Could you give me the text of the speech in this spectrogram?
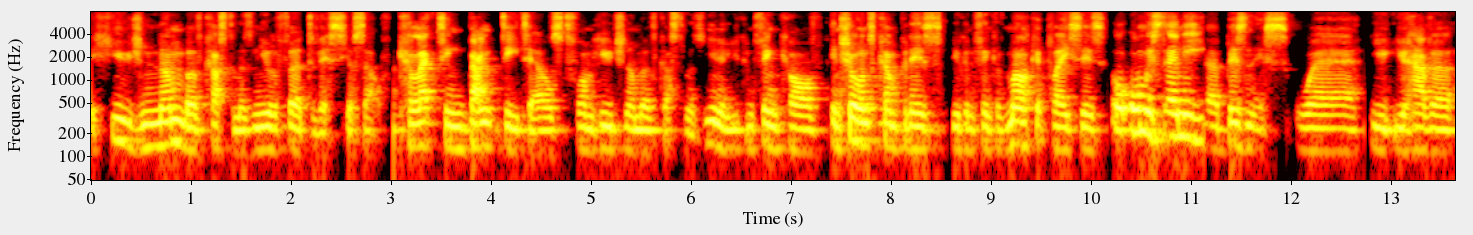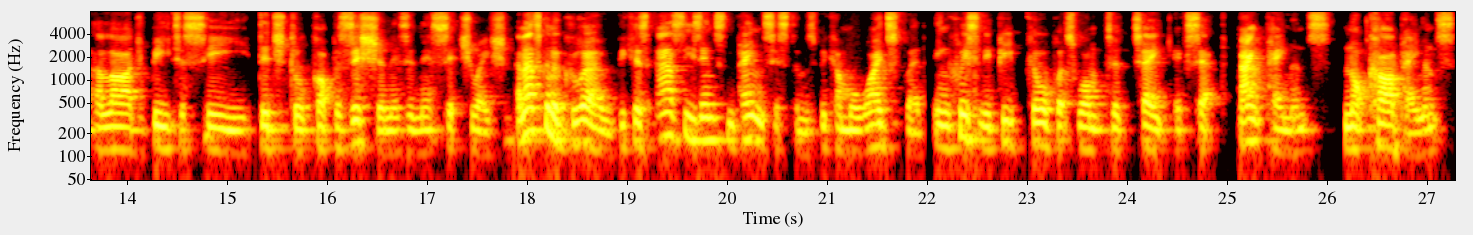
a huge number of customers, and you referred to this yourself, collecting bank details from huge number of customers. You know, you can think of insurance companies, you can think of marketplaces, or almost any uh, business where you, you have a, a large B2C digital proposition is in this situation. And that's going to grow because as these instant payment systems become more widespread, increasingly people, corporates want to take, accept bank payments, not card payments,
